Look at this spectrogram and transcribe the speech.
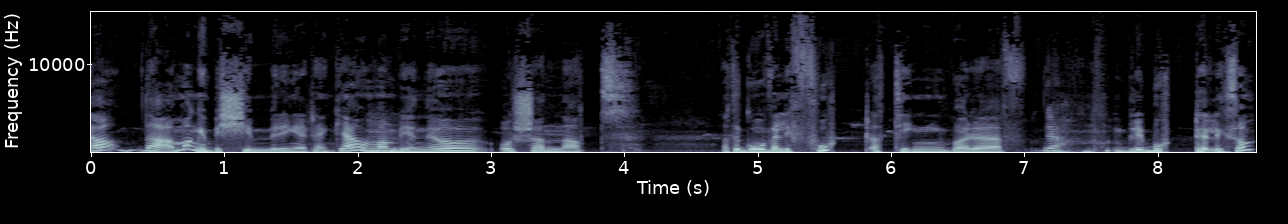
Ja, det er mange bekymringer, tenker jeg. Og man Mm. begynner jo å skjønne at, at det går veldig fort. At ting bare Ja, blir borte, liksom.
